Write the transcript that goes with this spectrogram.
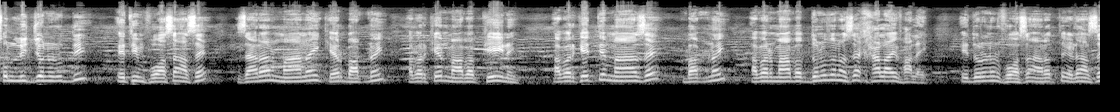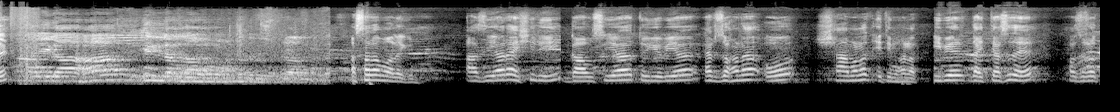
চল্লিশ জনের উদ্দি এতিম ফোয়াশা আছে। যার আর মা নাই কের বাপ নাই, আবার কের মা বাপ কেই নাই। আবার কেতে মা আছে, বাপ নাই, আবার মা বাপ দুজন আছে, খালাই ফালাই এই ধরনের ফোয়াশা আর এটা আছে। আসসালামু আলাইকুম। আজিয়ার আইসিরি গাউসিয়া, তৈয়বিয়া হেফজখানা ও শাহমানত এতিমখানাত। ইবের দায়িত্ব আছে যে হজরত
